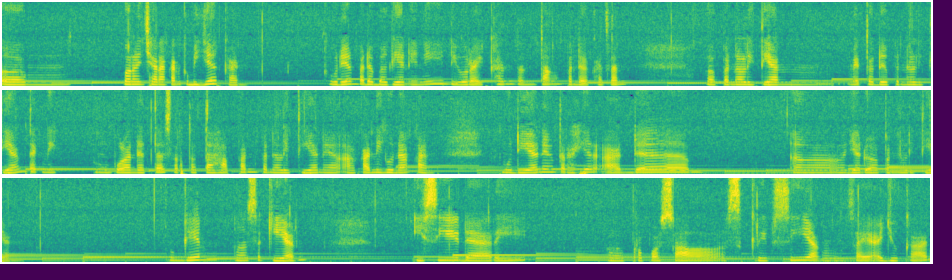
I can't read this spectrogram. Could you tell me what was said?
um, merencanakan kebijakan. Kemudian pada bagian ini diuraikan tentang pendekatan uh, penelitian, metode penelitian, teknik pengumpulan data serta tahapan penelitian yang akan digunakan. Kemudian yang terakhir ada uh, jadwal penelitian. Mungkin uh, sekian isi dari uh, proposal skripsi yang saya ajukan.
